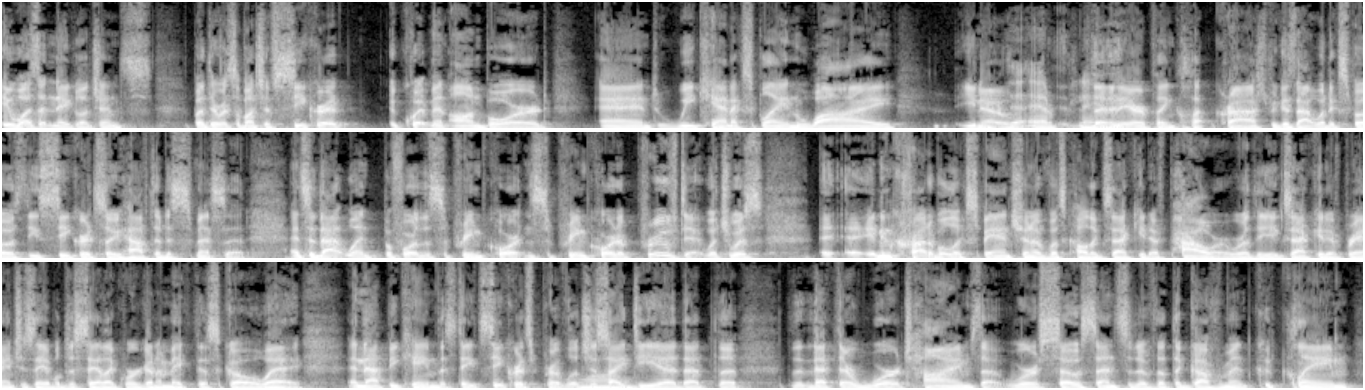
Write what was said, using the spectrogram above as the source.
it wasn't negligence, but there was a bunch of secret equipment on board, and we can't explain why you know The airplane. the airplane cl- crashed because that would expose these secrets, so you have to dismiss it. And so that went before the Supreme Court, and the Supreme Court approved it, which was a, a- an incredible expansion of what's called executive power, where the executive branch is able to say, like, we're going to make this go away. And that became the state secrets privilege, this idea that the that there were times that were so sensitive that the government could claim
